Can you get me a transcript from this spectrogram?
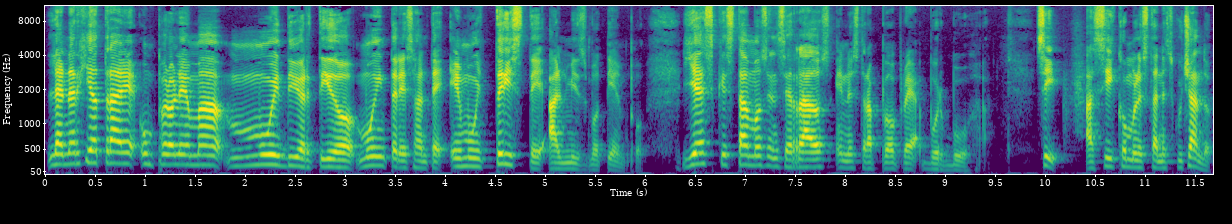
la energía trae un problema muy divertido, muy interesante y muy triste al mismo tiempo. Y es que estamos encerrados en nuestra propia burbuja. Sí, así como lo están escuchando.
